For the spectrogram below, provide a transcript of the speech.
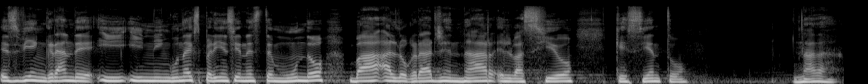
es bien grande y, ninguna experiencia en este mundo va a lograr llenar el vacío que siento. Nada.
